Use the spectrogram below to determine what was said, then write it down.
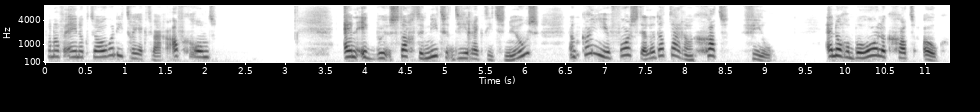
vanaf 1 oktober. Die trajecten waren afgerond. En ik startte niet direct iets nieuws. Dan kan je je voorstellen dat daar een gat viel. En nog een behoorlijk gat ook.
